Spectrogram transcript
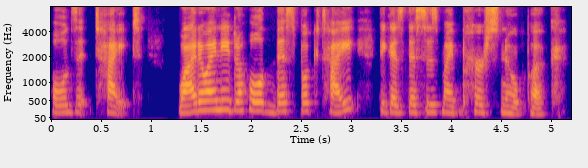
holds it tight. Why do I need to hold this book tight? Because this is my purse notebook.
